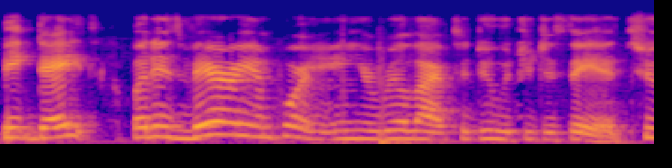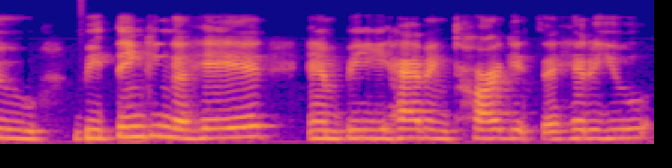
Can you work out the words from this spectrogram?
big dates. But it's very important in your real life to do what you just said to be thinking ahead and be having targets ahead of you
